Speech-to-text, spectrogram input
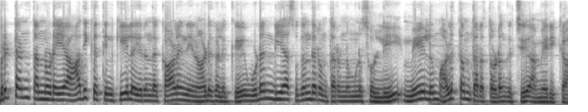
பிரிட்டன் தன்னுடைய ஆதிக்கத்தின் கீழே இருந்த காலனி நாடுகளுக்கு உடனடியாக சுதந்திரம் தரணும்னு சொல்லி மேலும் அழுத்தம் தர தொடங்குச்சு அமெரிக்கா.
